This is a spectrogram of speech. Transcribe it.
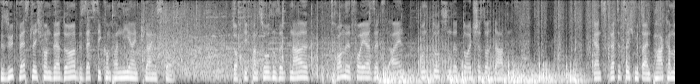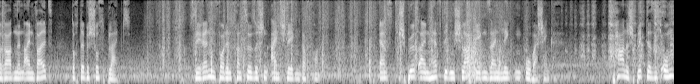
Südwestlich von Verdun besetzt die Kompanie ein kleines Dorf. Doch die Franzosen sind nahe, Trommelfeuer setzt ein und Dutzende deutsche Soldaten fallen. Ernst rettet sich mit ein paar Kameraden in einen Wald, doch der Beschuss bleibt. Sie rennen vor den französischen Einschlägen davon. Ernst spürt einen heftigen Schlag gegen seinen linken Oberschenkel. Panisch blickt er sich um,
